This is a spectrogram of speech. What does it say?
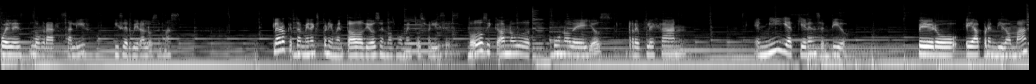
puedes lograr salir y servir a los demás. Claro que también he experimentado a Dios en los momentos felices. Todos y cada uno de ellos reflejan en mí y adquieren sentido. Pero he aprendido más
